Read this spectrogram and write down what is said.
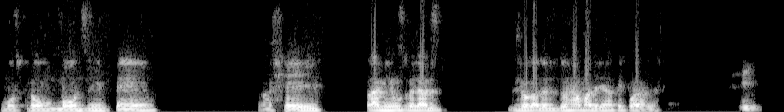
mostrou um bom desempenho. Eu achei, para mim, um dos melhores jogadores do Real Madrid na temporada. Sim,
